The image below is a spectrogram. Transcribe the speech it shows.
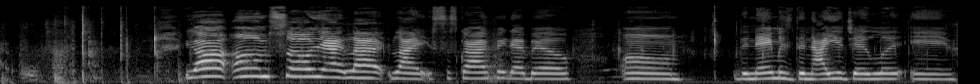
Like, ooh. Y'all, um, so that like, like, subscribe, hit that bell. Um, the name is Denia Jayla and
